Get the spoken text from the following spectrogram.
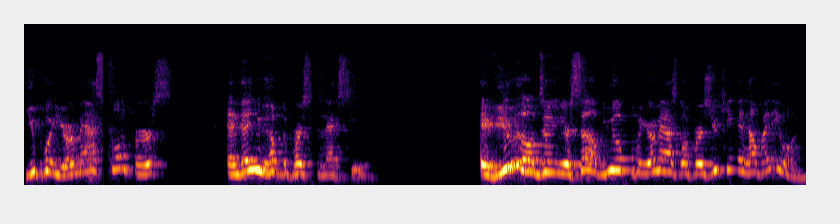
you put your mask on first and then you help the person next to you if you don't do it yourself, you don't put your mask on first, you can't help anyone.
